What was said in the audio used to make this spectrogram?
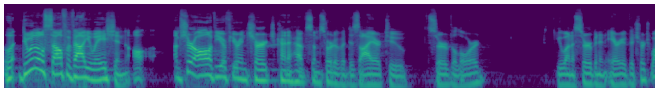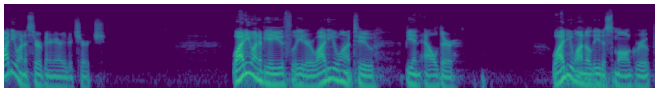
Do a little self-evaluation. I'm sure all of you, if you're in church, kind of have some sort of a desire to serve the Lord. You want to serve in an area of the church. Why do you want to serve in an area of the church? Why do you want to be a youth leader? Why do you want to be an elder? Why do you want to lead a small group?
